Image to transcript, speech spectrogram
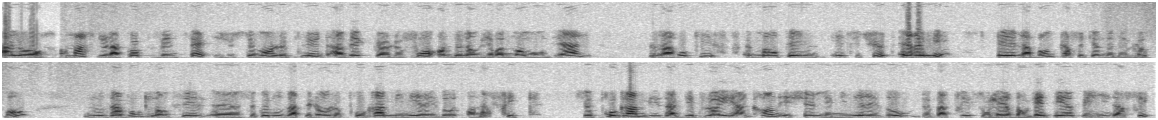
Alors, en marche de la COP 27, justement, le PNUD avec euh, le Fonds de l'environnement mondial, la Rocky Mountain Institute, RMI, et la Banque africaine de développement nous avons lancé euh, ce que nous appelons le programme mini-réseau en Afrique. Ce programme vise à déployer à grande échelle les mini-réseaux de batteries solaires dans 21 pays d'Afrique.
